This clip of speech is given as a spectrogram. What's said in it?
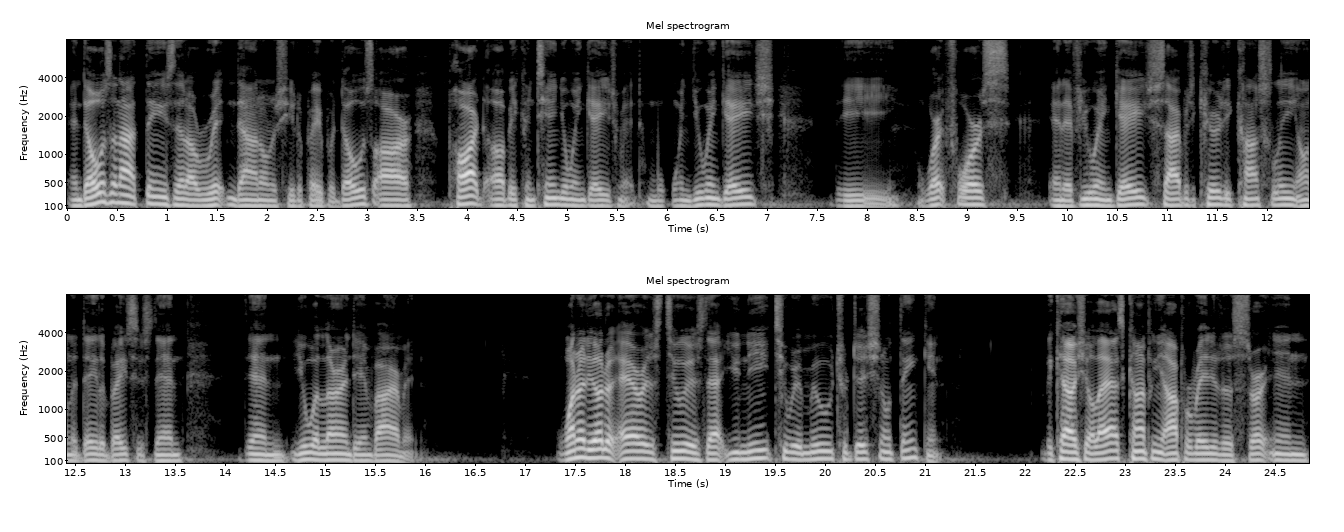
And those are not things that are written down on a sheet of paper. Those are part of a continual engagement. When you engage the workforce, and if you engage cybersecurity constantly on a daily basis, then then you will learn the environment. One of the other areas too is that you need to remove traditional thinking because your last company operated a certain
